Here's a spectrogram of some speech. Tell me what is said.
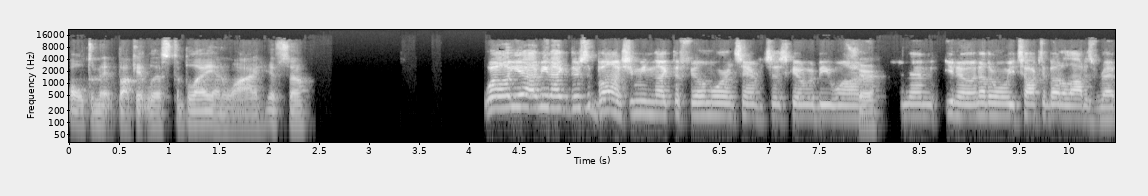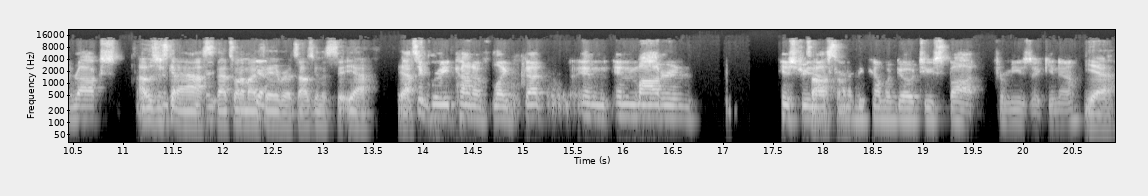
ultimate bucket list to play and why if so well, yeah, I mean, like, there's a bunch. I mean, like the Fillmore in San Francisco would be one. Sure. And then, you know, another one we talked about a lot is Red Rocks. I was just going to ask. That's one of my yeah. favorites. I was going to say, yeah, yeah. That's a great kind of like that in in modern history. That's, that's awesome. kind of become a go-to spot for music. You know. Yeah,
